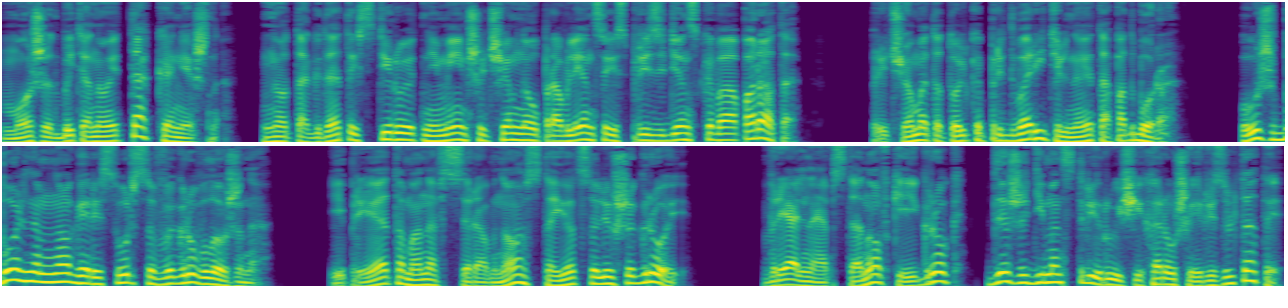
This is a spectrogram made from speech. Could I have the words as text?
Может быть, оно и так, конечно, но тогда тестируют не меньше, чем на управленца из президентского аппарата. Причем это только предварительный этап отбора. Уж больно много ресурсов в игру вложено, и при этом она все равно остается лишь игрой. В реальной обстановке игрок, даже демонстрирующий хорошие результаты,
